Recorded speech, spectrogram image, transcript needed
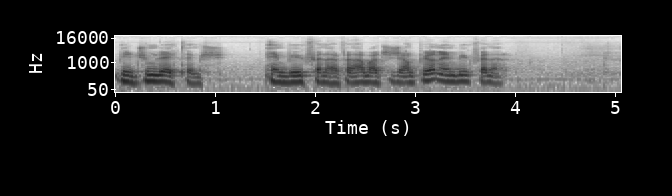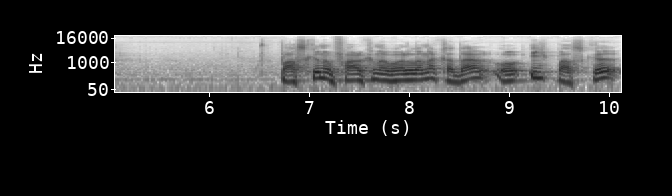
bir cümle eklemiş. En büyük Fener, Fenerbahçe şampiyon, en büyük Fener. Baskının farkına varılana kadar o ilk baskı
